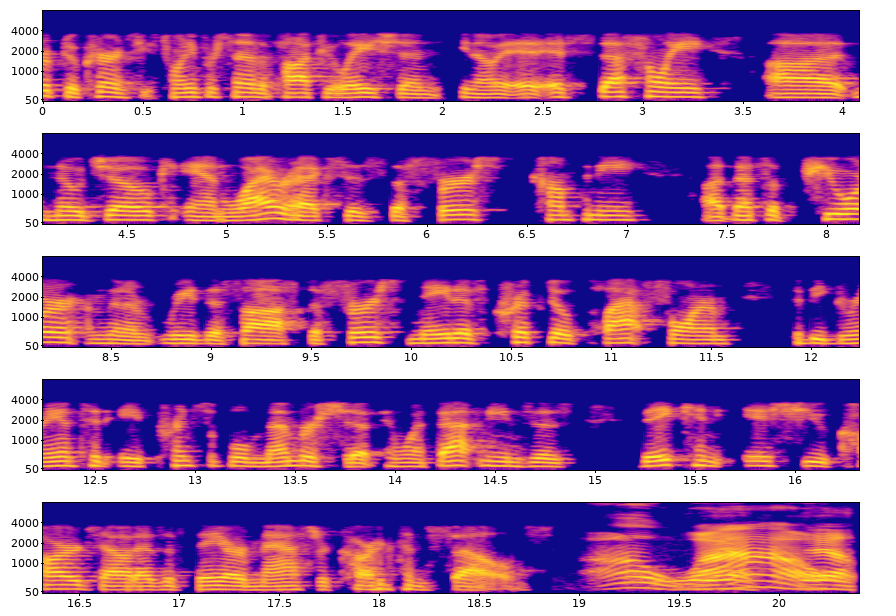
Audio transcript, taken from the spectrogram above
cryptocurrencies, 20% of the population, you know, it, it's definitely uh, no joke. And Wirex is the first company uh, that's a pure, I'm going to read this off, the first native crypto platform to be granted a principal membership. And what that means is they can issue cards out as if they are MasterCard themselves. Oh, wow. Yeah.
